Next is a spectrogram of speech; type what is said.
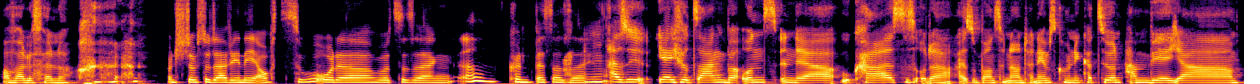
Auf alle Fälle. Und stimmst du da René auch zu oder würdest du sagen, oh, könnte besser sein? Also ja, ich würde sagen, bei uns in der UK ist es, oder also bei uns in der Unternehmenskommunikation haben wir ja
